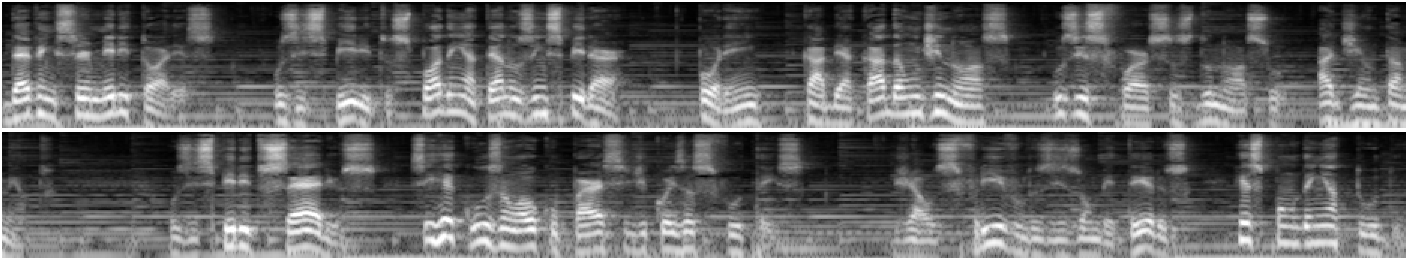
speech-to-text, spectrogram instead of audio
devem ser meritórias. Os espíritos podem até nos inspirar, porém, cabe a cada um de nós os esforços do nosso adiantamento. Os espíritos sérios se recusam a ocupar-se de coisas fúteis. Já os frívolos e zombeteiros respondem a tudo,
